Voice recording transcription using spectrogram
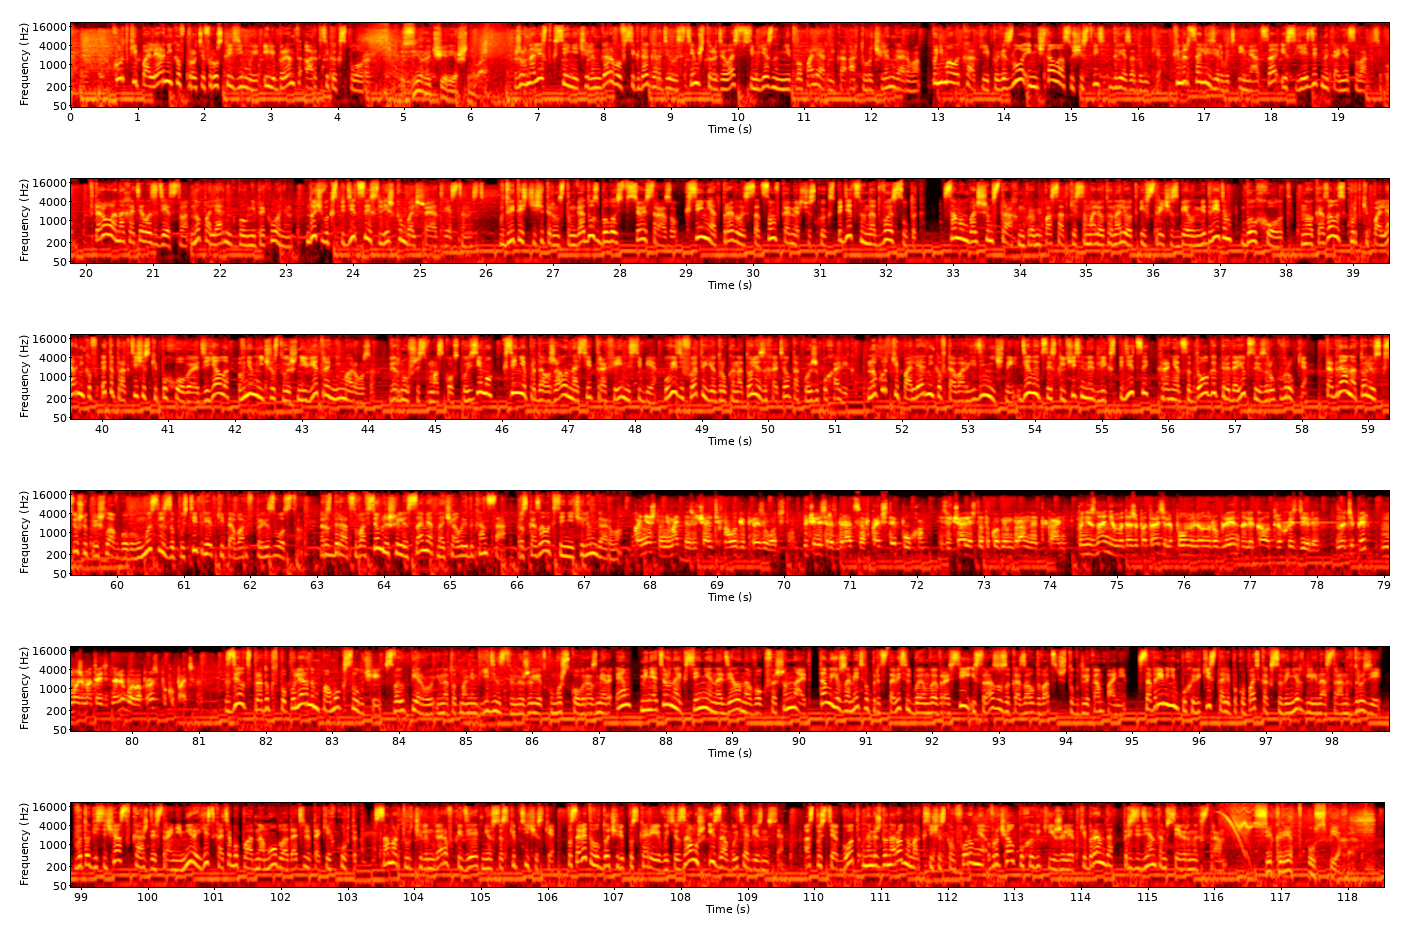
Куртки полярников против русской зимы или бренд Arctic Explorer. Зера Черешнева. Журналист Ксения Челенгарова всегда гордилась тем, что родилась в семье знаменитого полярника Артура Челенгарова. Понимала, как ей повезло и мечтала осуществить две задумки – коммерциализировать имя отца и съездить, наконец, в Арктику. Второго она хотела с детства, но полярник был непреклонен. Дочь в экспедиции – слишком большая ответственность. В 2014 году сбылось все и сразу. Ксения отправилась с отцом в коммерческую экспедицию на двое суток. Самым большим страхом, кроме посадки самолета на лед и встречи с белым медведем, был холод. Но оказалось, куртки полярников – это практически пуховое одеяло, в нем не чувствуешь ни ветра, ни мороза. Вернувшись в московскую зиму, Ксения продолжала носить трофей на себе. Увидев это, ее друг Анатолий захотел такой же пуховик. Но куртки полярников – товар единичный, делаются исключительно для экспедиций, хранятся долго, передаются из рук в руки. Тогда Анатолию с Ксюшей пришла в голову мысль запустить редкий товар в производство. Разбираться во всем решили сами от начала и до конца, рассказала Ксения Челенгарова. Конечно, внимательно изучали технологию производства. Учились разбираться в качестве пуха, изучали, что такое мембранная ткань. По незнанию мы даже потратили полмиллиона рублей на лекало трех изделий. Но теперь мы можем ответить на любой вопрос покупателя. Сделать продукт популярным помог случай. Свою первую и на тот момент единственную жилетку мужского размера М миниатюрная Ксения надела на Vogue Fashion Night. Там ее заметил представитель BMW в России и сразу заказал 20 штук для компании. Со временем пуховики стали покупать как сувенир для иностранных друзей. В итоге сейчас в каждой стране мира есть хотя бы по одному обладателю таких курток. Сам Артур Челенгаров к идее отнесся скептически. Посоветовал дочери поскорее выйти замуж и забыть о бизнесе. А спустя год на Международном арктическом форуме вручал пуховики и жилетки бренда президентам северных стран. Секрет успеха.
